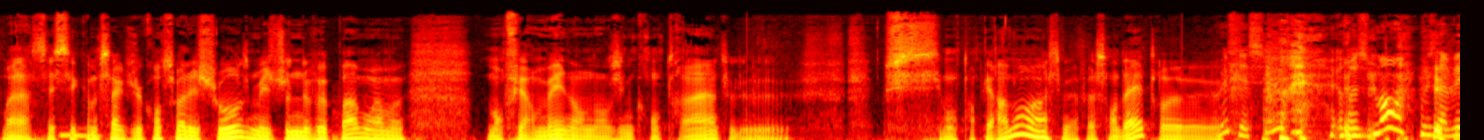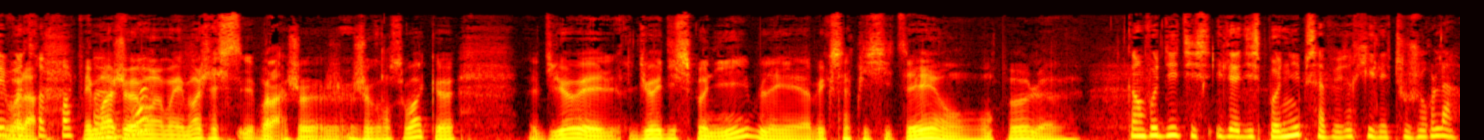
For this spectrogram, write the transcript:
Voilà, c'est, hmm. comme ça que je conçois les choses, mais je ne veux pas, moi, m'enfermer dans, dans une contrainte de c'est mon tempérament, hein, c'est ma façon d'être. Euh. Oui, bien sûr. Heureusement, vous avez votre propre. Mais moi, je, moi, moi voilà, je, je, conçois que Dieu est, Dieu est disponible et avec simplicité, on, peut le. Quand vous dites il est disponible, ça veut dire qu'il est toujours là.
